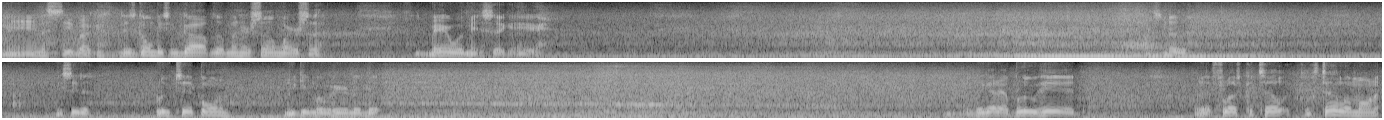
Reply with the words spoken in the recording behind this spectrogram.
And let's see if I can, there's gonna be some gobs up in here somewhere, so bear with me a second here. Another. You see the blue tip on them? Me get them over here a little bit. They got that blue head with that flush clitellum on it.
